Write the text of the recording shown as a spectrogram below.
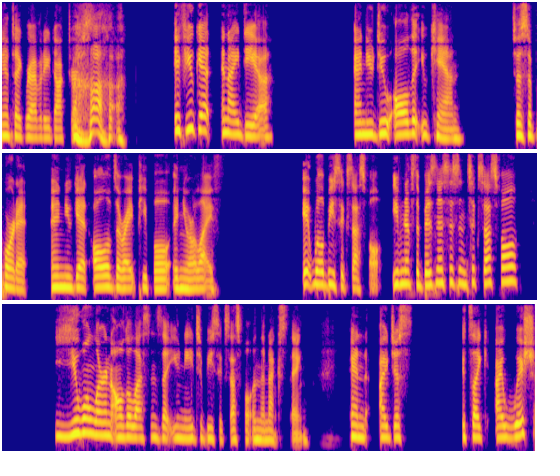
Anti-gravity doctors. if you get an idea and you do all that you can to support it and you get all of the right people in your life, it will be successful. Even if the business isn't successful, you will learn all the lessons that you need to be successful in the next thing. And I just, it's like, I wish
